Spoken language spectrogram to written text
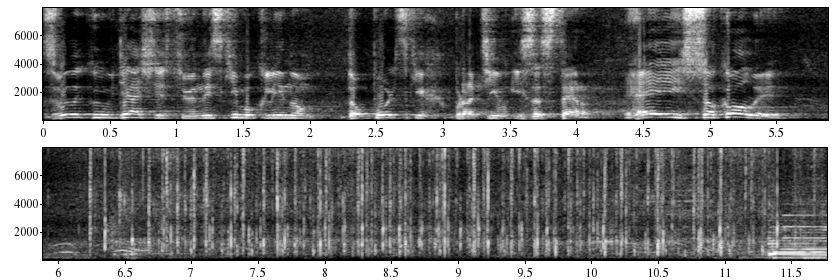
з великою вдячністю і низьким укліном до польських братів і сестер. Гей, соколи! Десь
